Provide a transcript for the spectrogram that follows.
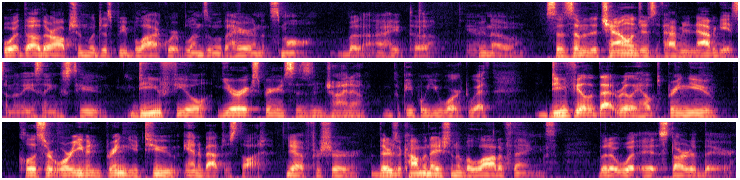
or the other option would just be black where it blends in with the hair and it's small. But I hate to, you know, So some of the challenges of having to navigate some of these things too. Do you feel your experiences in China, the people you worked with, do you feel that that really helped bring you closer or even bring you to Anabaptist thought? Yeah, for sure. There's a combination of a lot of things, but it it started there.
